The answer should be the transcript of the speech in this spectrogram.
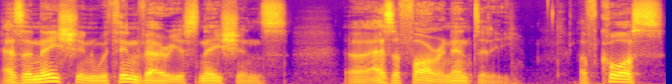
as a nation within various nations, uh, as a foreign entity. Of course,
